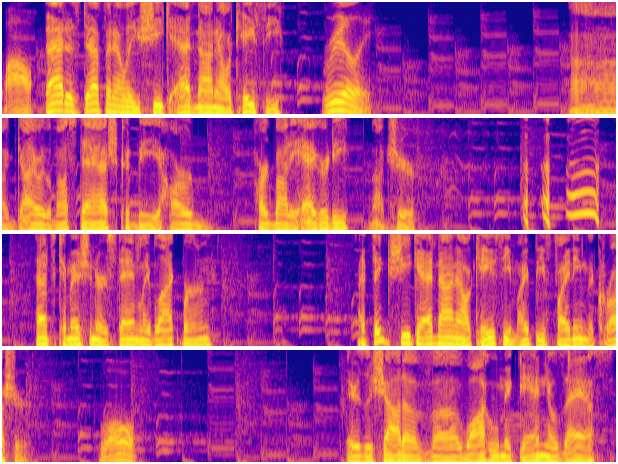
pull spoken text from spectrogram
Wow. That is definitely Sheik Adnan Al-Kaissie. Really? Uh, guy with a mustache could be hard, hard body Haggerty. Not sure. That's Commissioner Stanley Blackburn. I think Sheik Adnan Al-Kaissie might be fighting the Crusher. Whoa. There's a shot of uh, Wahoo McDaniel's ass.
